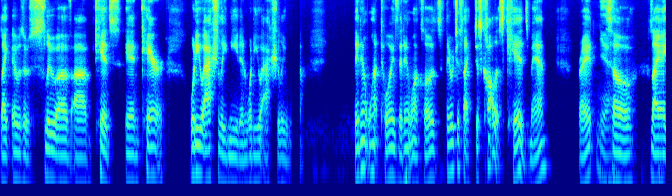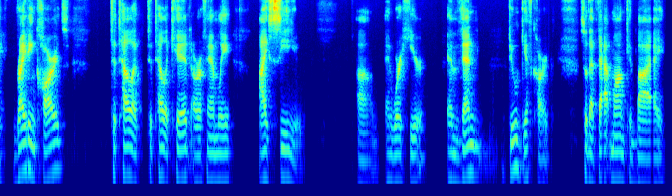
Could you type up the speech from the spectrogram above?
like it was a slew of uh, kids in care, what do you actually need and what do you actually want? They didn't want toys, they didn't want clothes. They were just like, just call us kids, man. Right. Yeah. So like writing cards to tell a to tell a kid or a family, I see you. Um, and we're here and then do a gift card so that that mom can buy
